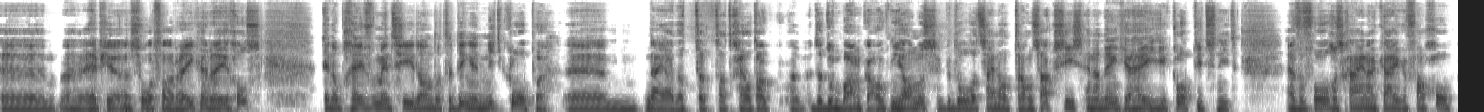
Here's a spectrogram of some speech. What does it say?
um, uh, heb je een soort van rekenregels. En op een gegeven moment zie je dan dat de dingen niet kloppen. nou ja, dat, dat, dat geldt ook. Dat doen banken ook niet anders. Ik bedoel, dat zijn dan transacties. En dan denk je, hé, hey, hier klopt iets niet. En vervolgens ga je dan kijken van, goh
